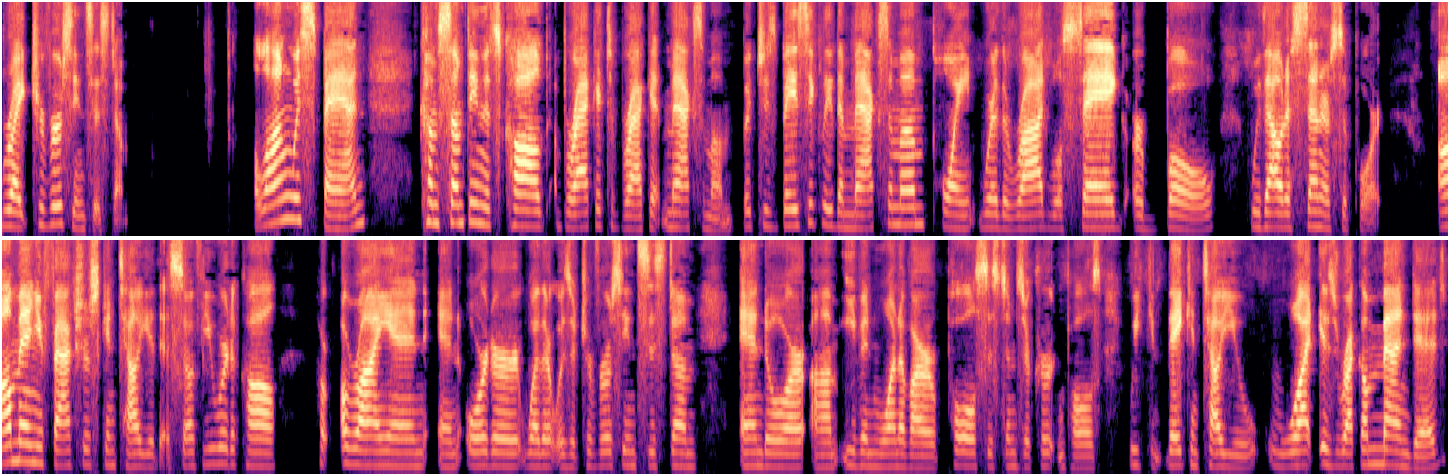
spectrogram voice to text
right traversing system. Along with span, comes something that's called a bracket to bracket maximum, which is basically the maximum point where the rod will sag or bow without a center support. All manufacturers can tell you this. So if you were to call Orion and order whether it was a traversing system and or um, even one of our pole systems or curtain poles, we can, they can tell you what is recommended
